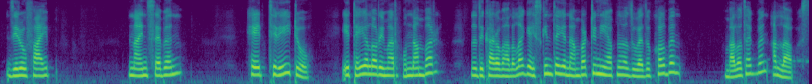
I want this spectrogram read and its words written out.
zero five nine seven eight three two এটাই হলো রিমার ফোন নাম্বার। যদি কারও ভালো লাগে, স্ক্রিন থেকে নাম্বারটি নিয়ে আপনারা যোগাযোগ করবেন। ভালো থাকবেন, আল্লাহ হাফেজ।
